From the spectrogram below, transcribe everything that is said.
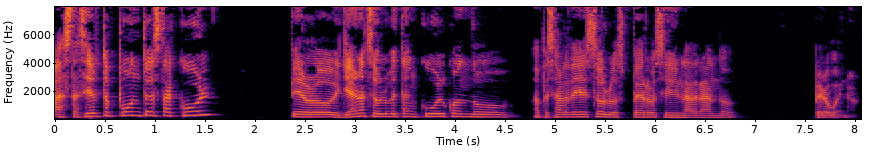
hasta cierto punto está cool, pero ya no se vuelve tan cool cuando a pesar de eso los perros siguen ladrando. Pero bueno,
